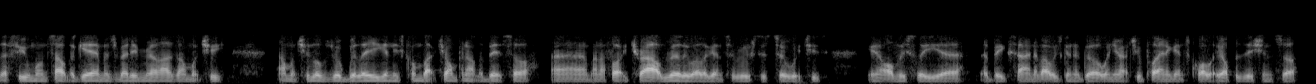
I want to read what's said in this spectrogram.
a few months out of the game has made him realise how much he how much he loves rugby league, and he's come back chomping at the bit. So, um, and I thought he trialled really well against the Roosters too, which is you know obviously uh, a big sign of how he's going to go when you're actually playing against quality opposition. So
